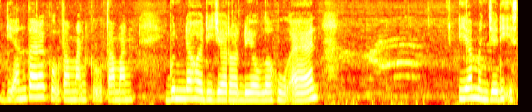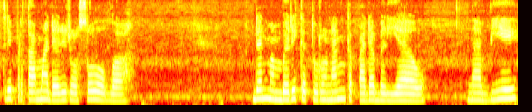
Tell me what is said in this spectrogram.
Di antara keutamaan-keutamaan Bunda Khadijah radhiyallahu an, ia menjadi istri pertama dari Rasulullah dan memberi keturunan kepada beliau. Nabi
